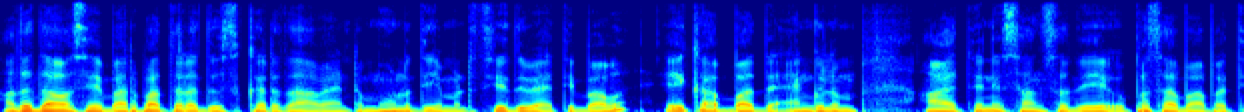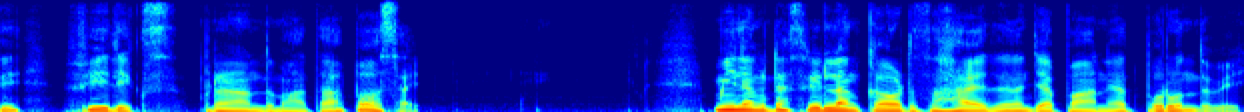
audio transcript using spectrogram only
අද දවසේ බරපතල දුස්කරතාවන්ට මුහුණදීමට සිදුව ඇති බව ඒ අබ්බද්ධ ඇංගුලුම් ආයතනය සංසදයේ උපසභාපති ෆිලික්ස් ප්‍රනාන්දු මහතා පවසයි. මීළඟට ශ්‍රී ලංකාවට සහයදන ජපානයත් පොරොන්ද වෙයි.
